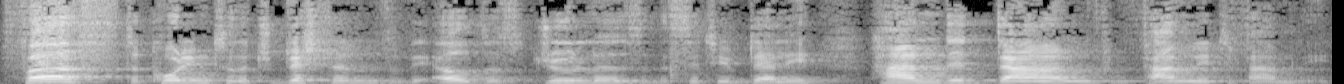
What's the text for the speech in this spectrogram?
First, according to the traditions of the eldest jewelers in the city of Delhi, handed down from family to family,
